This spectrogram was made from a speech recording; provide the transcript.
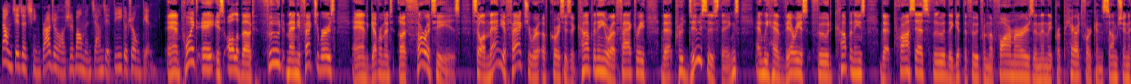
那我们接着请 Roger 老师帮我们讲解第一个重点。And point A is all about food manufacturers and government authorities. So, a manufacturer, of course, is a company or a factory that produces things. And we have various food companies that process food. They get the food from the farmers and then they prepare it for consumption.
